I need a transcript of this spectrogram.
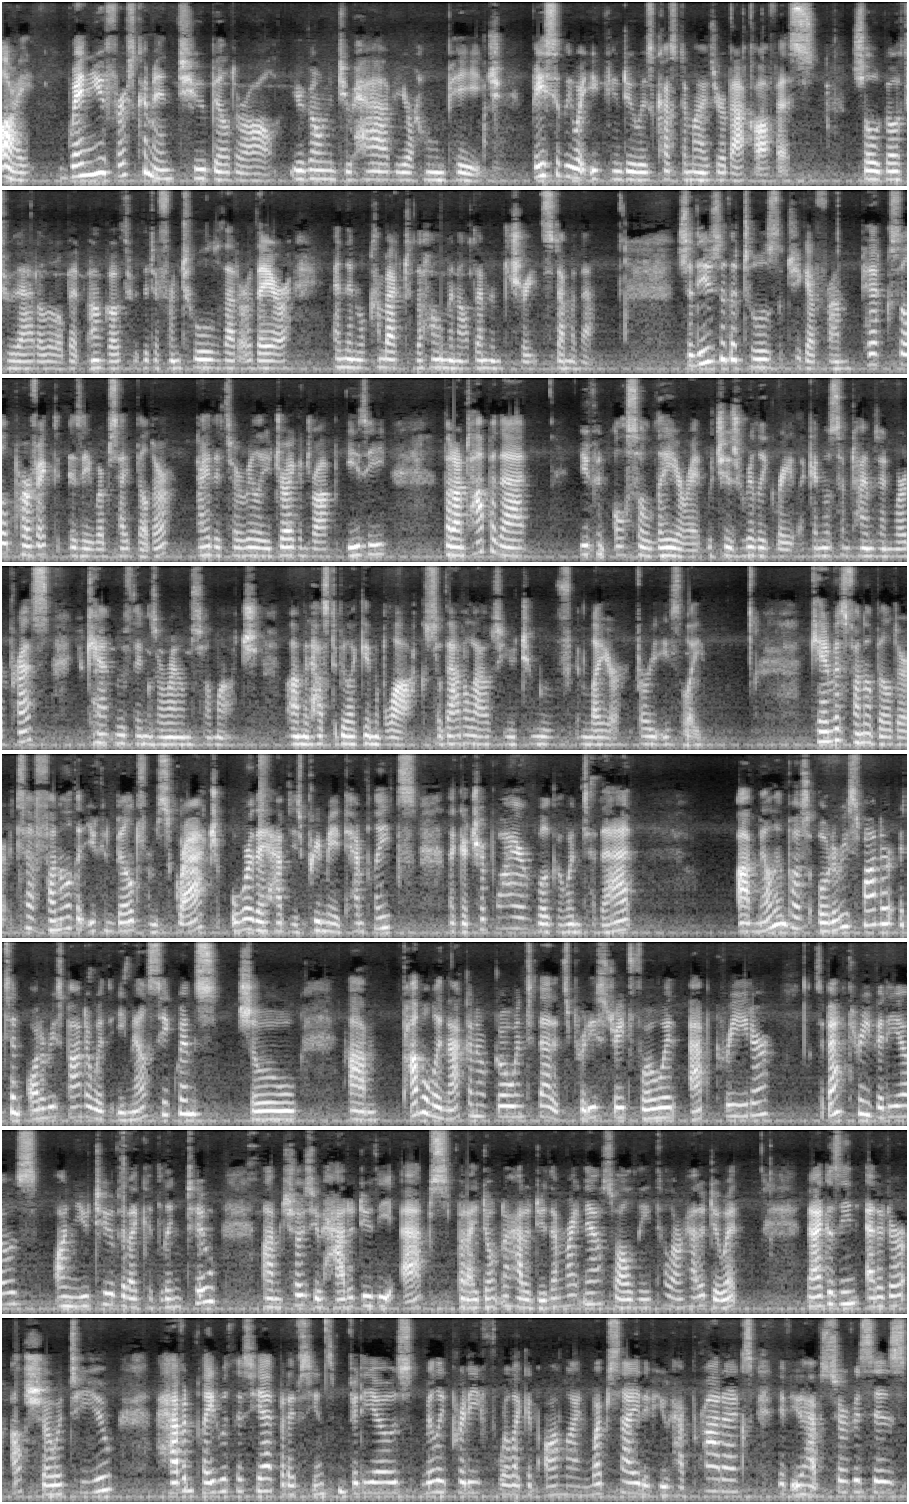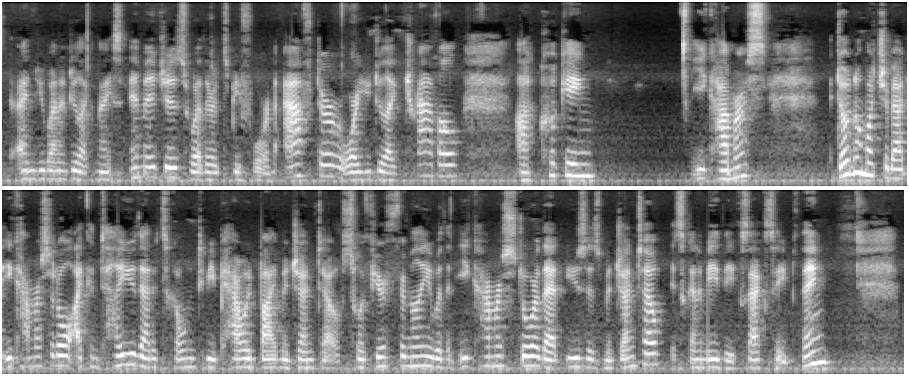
All right, when you first come into Builderall, you're going to have your home page. Basically, what you can do is customize your back office. So we'll go through that a little bit. I'll go through the different tools that are there, and then we'll come back to the home and I'll demonstrate some of them. So these are the tools that you get from Pixel Perfect is a website builder, right? It's a really drag and drop easy. But on top of that, you can also layer it, which is really great. Like I know sometimes in WordPress, you can't move things around so much. Um, it has to be like in a block. So that allows you to move and layer very easily. Canvas Funnel Builder. It's a funnel that you can build from scratch, or they have these pre-made templates, like a tripwire. We'll go into that. Uh, MailingBoss Autoresponder. It's an autoresponder with email sequence. So um, probably not going to go into that. It's pretty straightforward. App Creator. It's about three videos on YouTube that I could link to. Um, it shows you how to do the apps, but I don't know how to do them right now, so I'll need to learn how to do it. Magazine Editor, I'll show it to you. I haven't played with this yet, but I've seen some videos, really pretty for like an online website. If you have products, if you have services, and you want to do like nice images, whether it's before and after, or you do like travel, uh, cooking, e-commerce. I don't know much about e-commerce at all. I can tell you that it's going to be powered by Magento. So if you're familiar with an e-commerce store that uses Magento, it's going to be the exact same thing.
